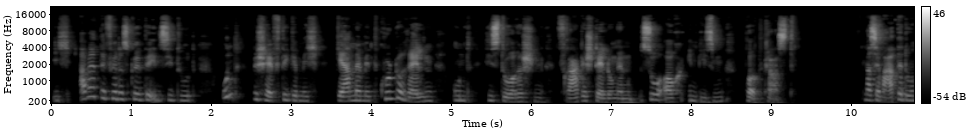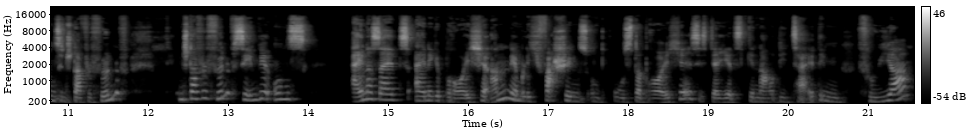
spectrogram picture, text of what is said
Ich arbeite für das Goethe-Institut und beschäftige mich gerne mit kulturellen und historischen Fragestellungen, so auch in diesem Podcast. Was erwartet uns in Staffel 5? In Staffel 5 sehen wir uns einerseits einige Bräuche an, nämlich Faschings- und Osterbräuche. Es ist ja jetzt genau die Zeit im Frühjahr.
